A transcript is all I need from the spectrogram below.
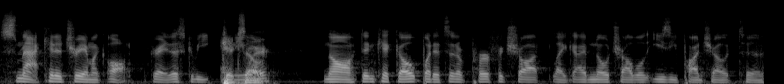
smack hit a tree. I'm like, oh great, this could be Kicks out. anywhere. No, didn't kick out, but it's in a perfect shot. Like I have no trouble, easy punch out to.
